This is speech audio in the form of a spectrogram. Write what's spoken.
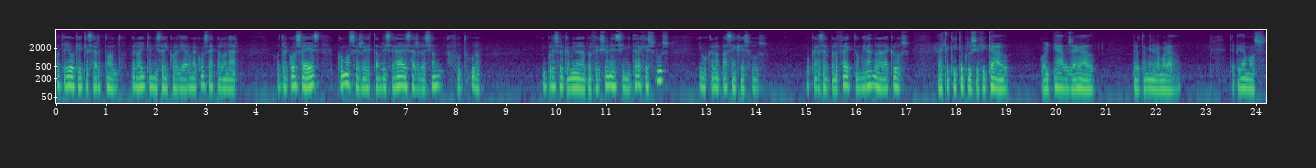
No te digo que hay que ser tonto, pero hay que misericordiar. Una cosa es perdonar, otra cosa es cómo se restablecerá esa relación a futuro. Por eso el camino de la perfección es imitar a Jesús y buscar la paz en Jesús. Buscar ser perfecto, mirándole a la cruz, a este Cristo crucificado, golpeado, llagado, pero también enamorado. Te pidamos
